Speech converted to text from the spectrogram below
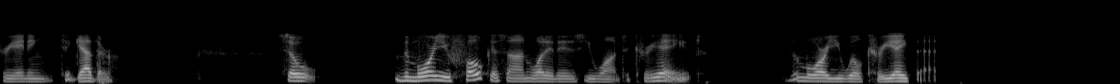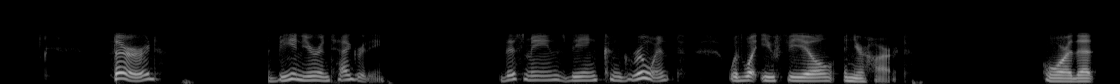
creating together so the more you focus on what it is you want to create, the more you will create that. Third, be in your integrity. This means being congruent with what you feel in your heart, or that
